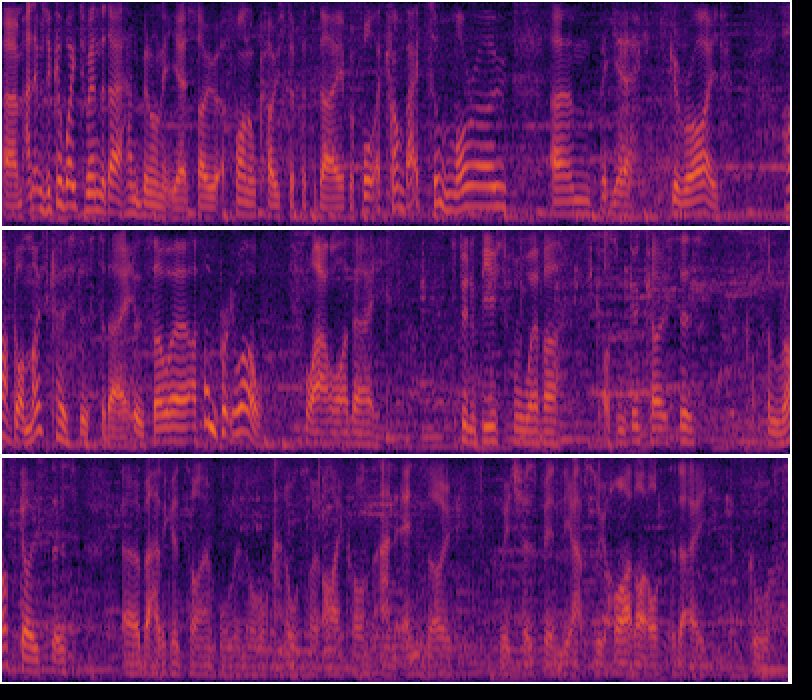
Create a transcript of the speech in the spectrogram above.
Um, and it was a good way to end the day. I hadn't been on it yet, so a final coaster for today before I come back tomorrow. Um, but yeah, good ride. Oh, I've got most coasters today, so uh, I've done pretty well. Wow, what a day. It's been a beautiful weather. Got some good coasters, got some rough coasters, uh, but had a good time all in all. And also Icon and Enzo, which has been the absolute highlight of today, of course.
